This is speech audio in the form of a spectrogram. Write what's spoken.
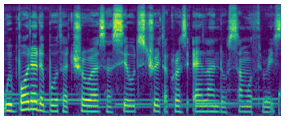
We boarded a boat at Troas and sailed straight across the island of Samothrace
